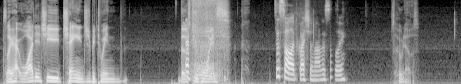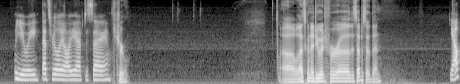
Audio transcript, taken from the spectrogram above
It's like, why did she change between those two points? It's a solid question, honestly. So who knows? Yui, that's really all you have to say. It's true. Uh, well, that's gonna do it for uh, this episode then. Yep.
